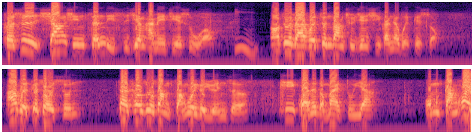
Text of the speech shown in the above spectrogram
可是箱型整理时间还没结束哦。嗯。啊，这个来回震荡区间时间要未结束。阿伟这时候孙在操作上掌握一个原则，踢管那种卖堆呀。我们赶快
